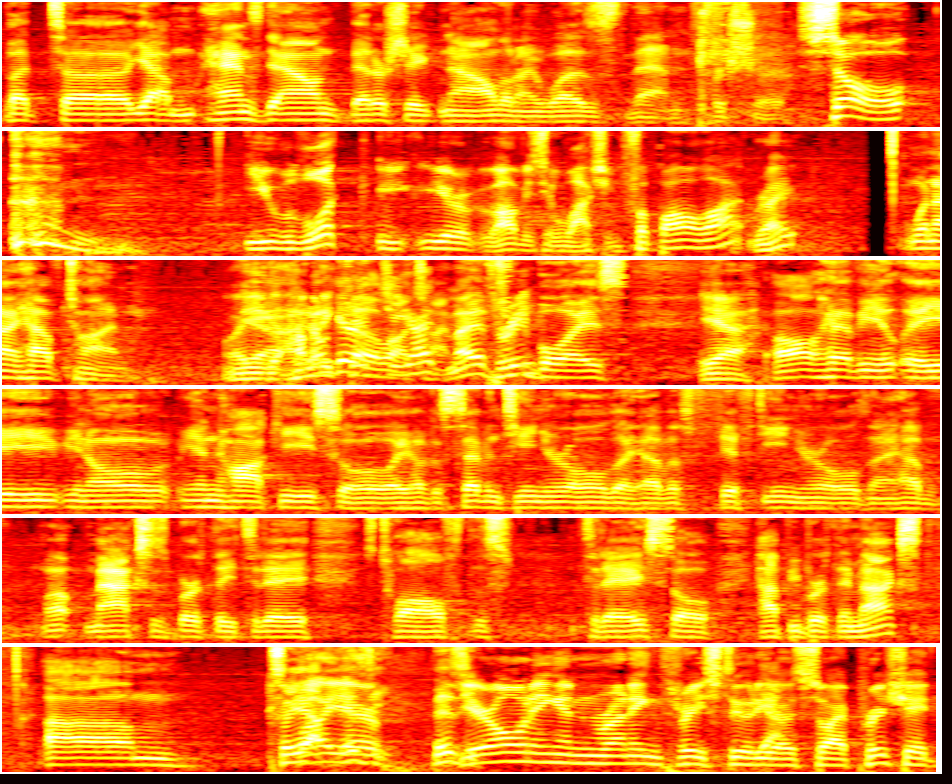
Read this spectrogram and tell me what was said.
But uh, yeah, hands down, better shape now than I was then, for sure. So, you look, you're obviously watching football a lot, right? When I have time. Well, you yeah, got- how I many don't get a kids you got? time. I have three, boys. Yeah. all heavily, you know, in hockey. So I have a 17 year old, I have a 15 year old, and I have Max's birthday today. It's 12 this today, so happy birthday, Max. Um, so yeah, well, you're, busy, busy. you're owning and running three studios, Yeah. so I appreciate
